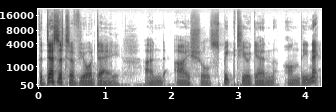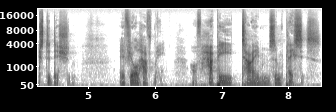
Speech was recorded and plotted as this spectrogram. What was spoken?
the desert of your day, and I shall speak to you again on the next edition, if you'll have me, of Happy Times and Places.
